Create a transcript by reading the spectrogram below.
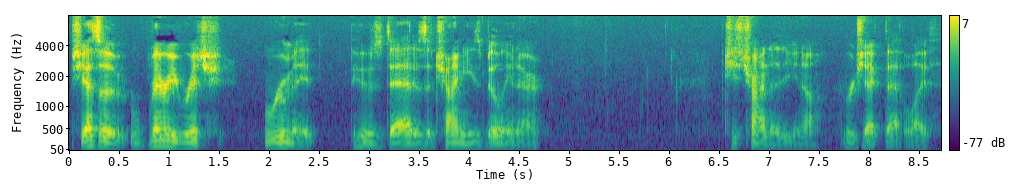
She has a very rich roommate whose dad is a Chinese billionaire. She's trying to, you know, reject that life.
